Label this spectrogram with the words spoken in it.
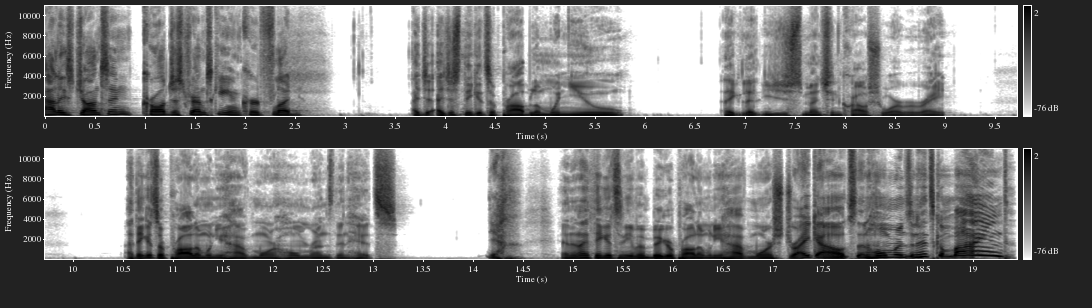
Alex Johnson, Carl Yastrzemski, and Curt Flood. I just, I just think it's a problem when you like let- you just mentioned Carl Schwarber, right? I think it's a problem when you have more home runs than hits. Yeah. And then I think it's an even bigger problem when you have more strikeouts than home runs and hits combined.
